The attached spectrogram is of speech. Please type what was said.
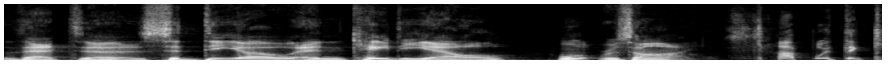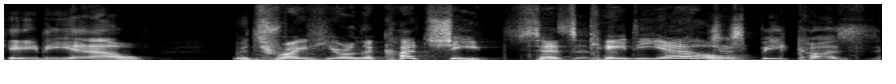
that uh, Cedillo and KDL won't resign. Stop with the KDL. It's right here on the cut sheet. It says KDL. Just because.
